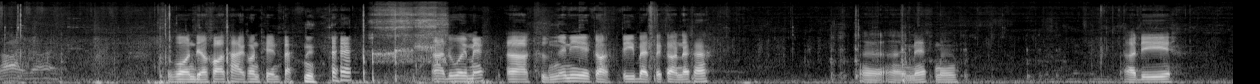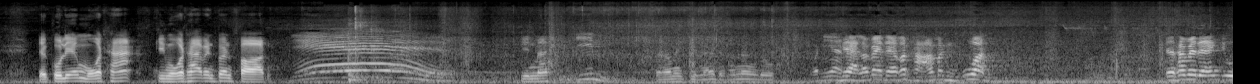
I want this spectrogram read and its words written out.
ได้ได้ทุกคนเดี๋ยวขอถ่ายคอนเทนต์แป๊บหนึ่งอะดูไอ้แม็กอ่าขึงไอ้นี่ก่อนตีแบตไปก่อนนะคะ เออไอ้แม็กมึงอะดี เดี๋ยวกูเลี้ยงหมูกระทะ กินหมูกระทะเป็นเพื่อนฟอร์ด เย้กินไหมกิน แต่เขาไม่กินนะเดี๋ยวเขานั่งดู วันนี้เนี่ยแล้วแม่แดงก็ถามมันถึงอ้วนแต่ถ้าแม่แดงอยู่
